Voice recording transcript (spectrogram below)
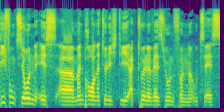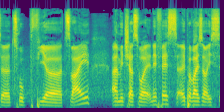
die Funktion ist, äh, man braucht natürlich die aktuelle Version von UCS äh, 2.4.2 äh, mit Chassoir NFS. Hypervisor ist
